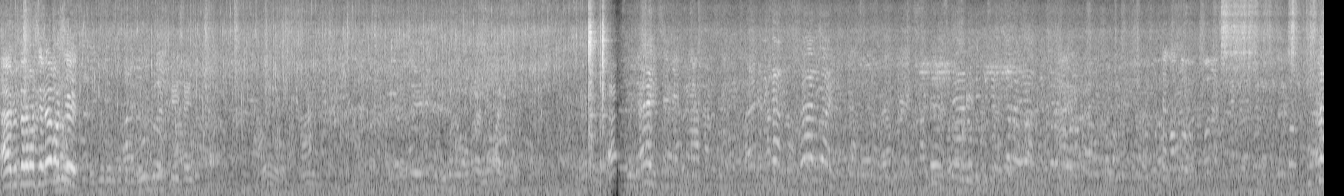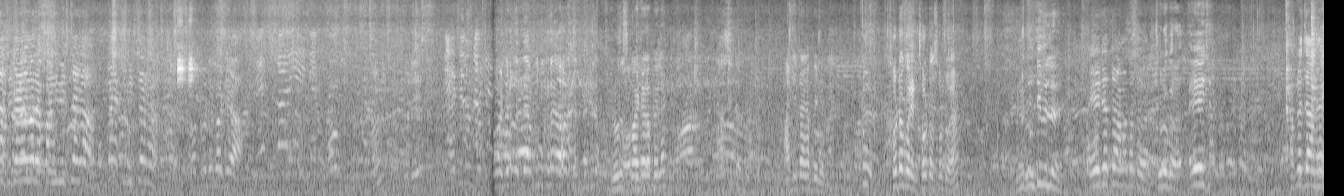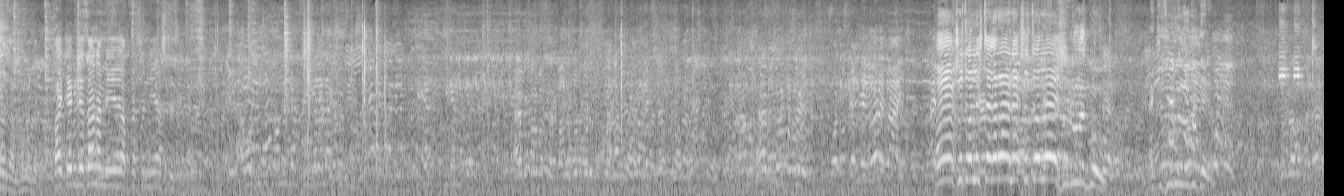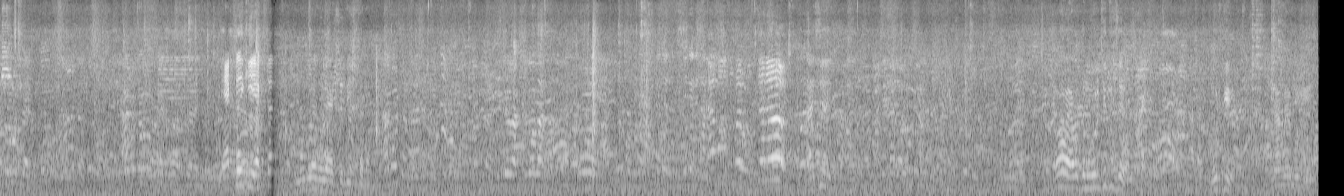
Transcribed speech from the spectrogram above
হ্যাঁ ভিতরে বসে রে বসে পানি বিশ টাকা একশো বিশ টাকা নুডলস কয় টাকা প্লেট আশি টাকা প্লেট ছোট করেন ছোট ছোট হ্যাঁ? এইটা তো আমারটা তো। শুরু করা। এই আপনি যান হ্যাঁ যান হ্যাঁ যান। ভাই টেবিলে যান আমি আপনার সাথে নিয়ে আসতেছি। একশো চল্লিশ টাকা রান একশো চল্লিশ। লাগবো? একটু নদীতে। একটাই কি? একটা? মুগলাই বলে একশো বিশ টাকা। ও এবার তো মুরগি দিছে। মুরগি? নামের মুরগি।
